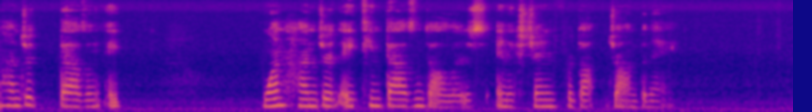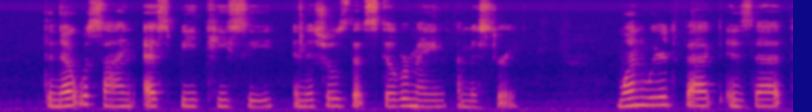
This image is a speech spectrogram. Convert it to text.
hundred thousand eight $118,000 in exchange for JonBenét. The note was signed SBTC, initials that still remain a mystery. One weird fact is that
